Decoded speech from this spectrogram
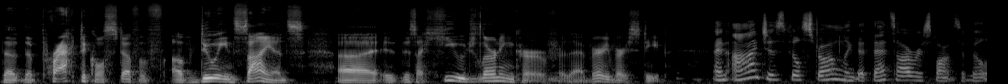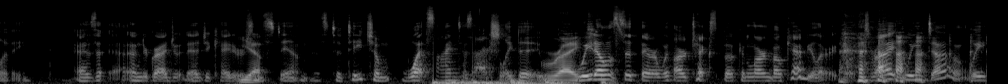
the the practical stuff of of doing science uh, it, there's a huge learning curve for that very very steep. And I just feel strongly that that's our responsibility as undergraduate educators yep. in STEM is to teach them what scientists actually do. Right. We don't sit there with our textbook and learn vocabulary words, right? we don't. We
